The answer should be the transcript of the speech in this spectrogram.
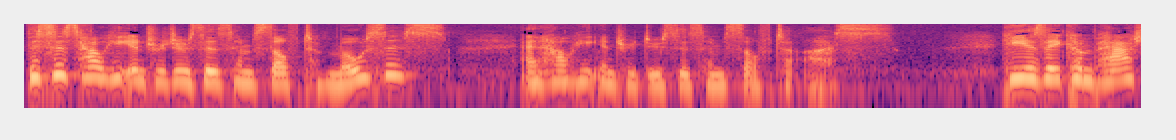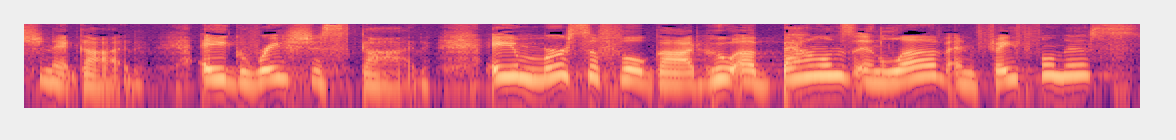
This is how he introduces himself to Moses and how he introduces himself to us. He is a compassionate God, a gracious God, a merciful God who abounds in love and faithfulness.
